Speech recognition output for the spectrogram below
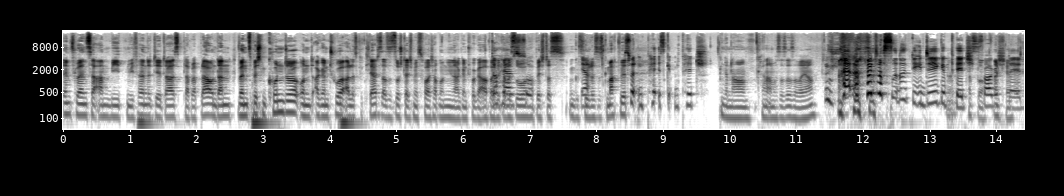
Influencer anbieten, wie findet ihr das, bla bla bla. Und dann, wenn zwischen Kunde und Agentur alles geklärt ist, also so stelle ich mir das vor, ich habe noch nie in einer Agentur gearbeitet, Doch, ja, aber so, so. habe ich das im Gefühl, Ja. dass es gemacht wird. Es, wird ein es gibt einen Pitch. Genau, keine Ahnung, was das ist, aber ja. Ja, da wird das so die Idee gepitcht, so, vorgestellt.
